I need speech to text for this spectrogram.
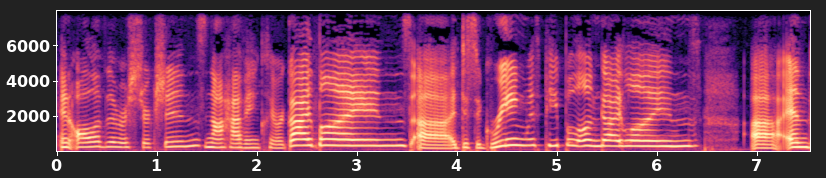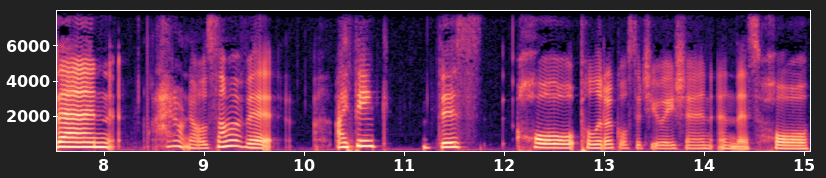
and all of the restrictions, not having clear guidelines, uh, disagreeing with people on guidelines, uh, and then I don't know some of it. I think this whole political situation and this whole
